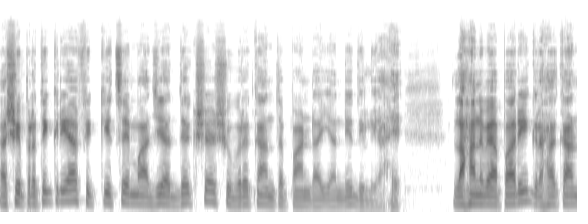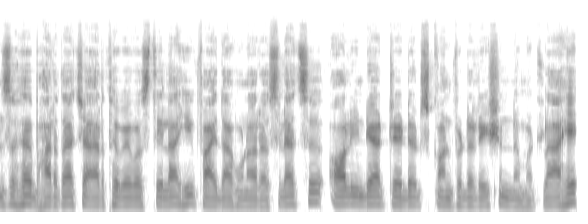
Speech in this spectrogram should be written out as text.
अशी प्रतिक्रिया फिक्कीचे माजी अध्यक्ष शुभ्रकांत पांडा यांनी दिली आहे. लहान व्यापारी ग्राहकांसह भारताच्या अर्थव्यवस्थेलाही फायदा होणार असल्याचं ऑल इंडिया ट्रेडर्स कॉन्फेडरेशननं म्हटलं आहे.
